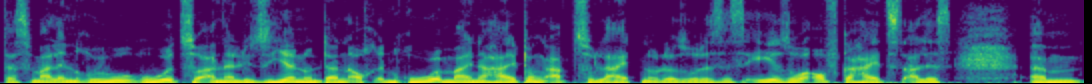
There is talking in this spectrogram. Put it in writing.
das mal in Ruhe, zu analysieren und dann auch in Ruhe mal eine Haltung abzuleiten oder so. Das ist eh so aufgeheizt alles, ähm,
